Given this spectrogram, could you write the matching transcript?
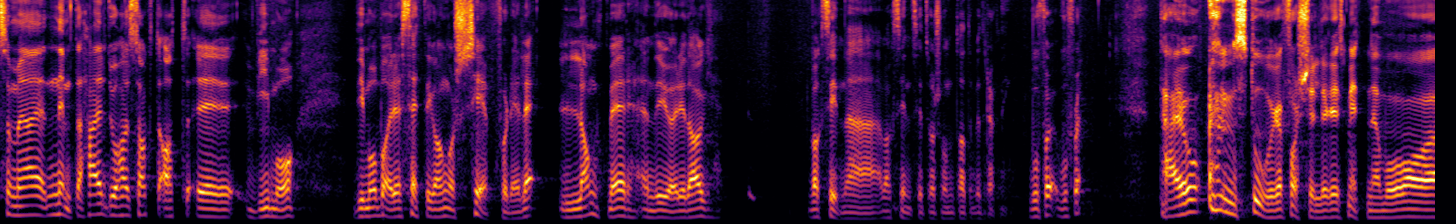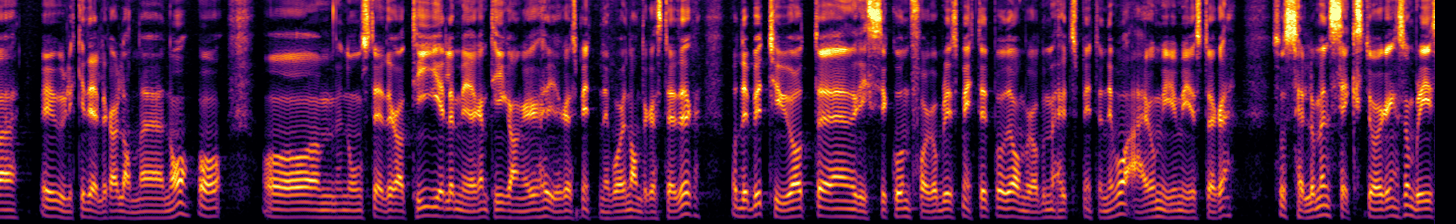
som jeg nevnte her, du har sagt at eh, vi må, de må bare sette i gang og skjevfordele langt mer enn de gjør i dag. Vaksine, vaksinesituasjonen tatt i betraktning. Hvorfor, hvorfor det? Det er jo store forskjeller i smittenivå i ulike deler av landet nå. Og, og noen steder har ti eller mer enn ti ganger høyere smittenivå enn andre steder. Og Det betyr jo at eh, risikoen for å bli smittet på det området med høyt smittenivå er jo mye mye større. Så selv om en 60-åring som blir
